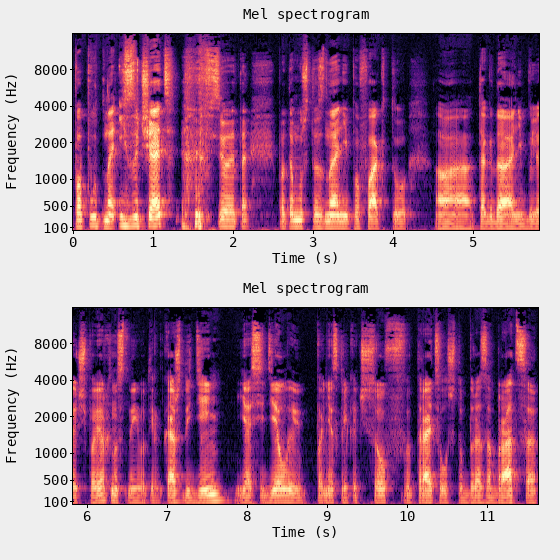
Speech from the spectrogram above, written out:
попутно изучать все это, потому что знаний по факту тогда они были очень поверхностные. Вот я каждый день я сидел и по несколько часов тратил, чтобы разобраться,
